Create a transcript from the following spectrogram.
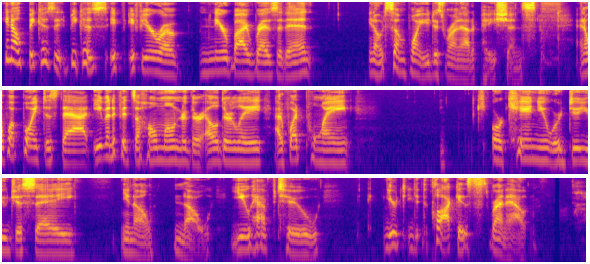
you know, because because if if you're a nearby resident, you know, at some point you just run out of patience. And at what point does that, even if it's a homeowner, they're elderly, at what point, or can you, or do you just say, you know, no, you have to, your the clock is run out.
